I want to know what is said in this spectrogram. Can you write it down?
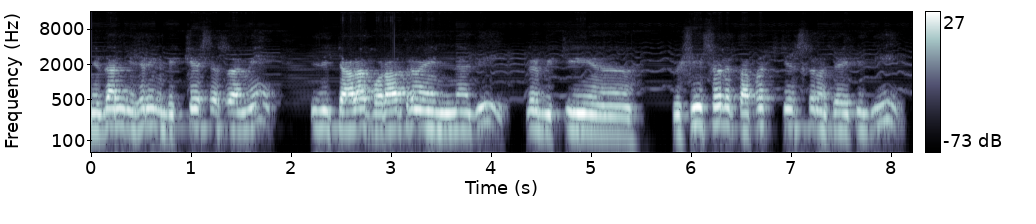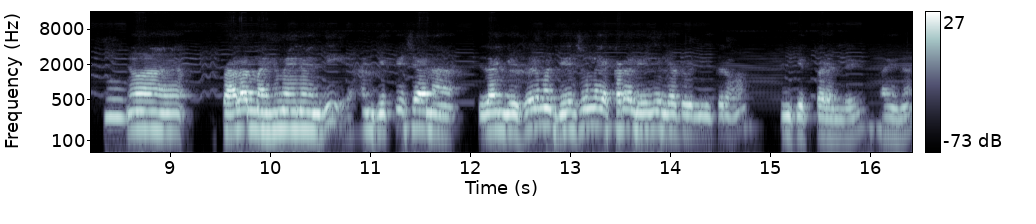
నిదానం చేశారు. ఈయన భిక్షేశ్వర స్వామి ఇది చాలా పురాతనమైనది. ఇక్కడ భిక్షి ఆ, విశ్వేశ్వర తపస్సు చేసుకున్న సైట్ ఇది. చాలా మహిమైనది అని చెప్పేసి ఆయన విధానం చేశారు. మన దేశంలో ఎక్కడా లేదు ఇలాంటి విగ్రహం. అని చెప్పారండి ఆయన?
